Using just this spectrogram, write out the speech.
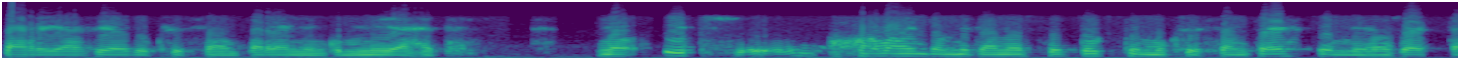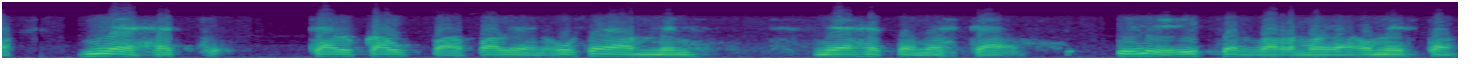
pärjää sijoituksissaan paremmin kuin miehet. No yksi havainto, mitä noissa tutkimuksissa on tehty, niin on se, että miehet käy kauppaa paljon useammin. Miehet on ehkä yli itsevarmoja omista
